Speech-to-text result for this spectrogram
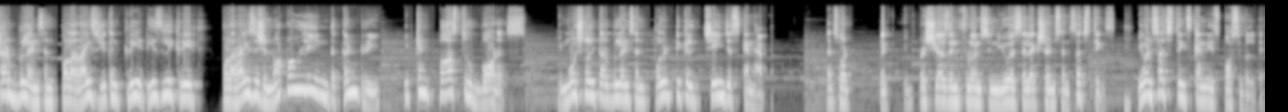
turbulence and polarize. You can create easily create polarization not only in the country, it can pass through borders. Emotional turbulence and political changes can happen. That's what like Russia's influence in US elections and such things. Even such things can is possible there.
